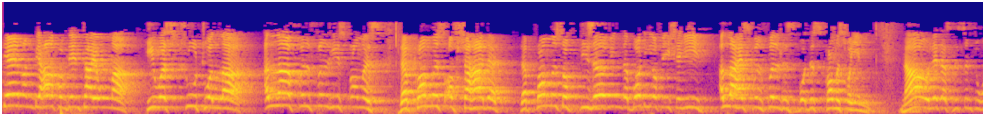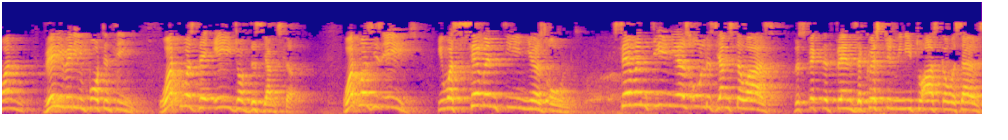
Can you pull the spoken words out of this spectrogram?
stand on behalf of the entire ummah. He was true to Allah. Allah fulfilled his promise, the promise of shahadat, the promise of deserving the body of a shaheed. Allah has fulfilled this, this promise for him. Now let us listen to one very, very important thing. What was the age of this youngster? What was his age? He was 17 years old. 17 years old this youngster was. Respected friends, the question we need to ask ourselves,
